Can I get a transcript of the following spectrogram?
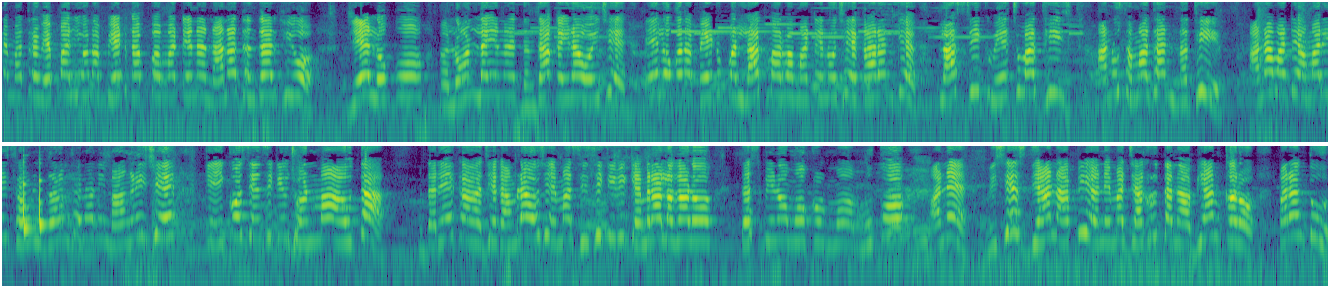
ને માત્ર વેપારીઓના પેટ કાપવા માટેના નાના ધંધાર્થીઓ, જે લોકો લોન લઈને ધંધા કર્યા હોય છે, એ લોકોના પેટ ઉપર લાત મારવા માટેનો છે. કારણ કે પ્લાસ્ટિક વેચવાથી જ આનું સમાધાન નથી. આના માટે અમારી સૌ ગ્રામજનોની માંગણી છે ઇકો સેન્સિટિવ ઝોનમાં આવતા દરેક જે ગામડાઓ છે, એમાં સીસીટીવી કેમેરા લગાડો, ડસ્ટબિનો મોક- અને વિશેષ ધ્યાન આપી અને એમાં જાગૃતતાના અભિયાન કરો. પરંતુ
